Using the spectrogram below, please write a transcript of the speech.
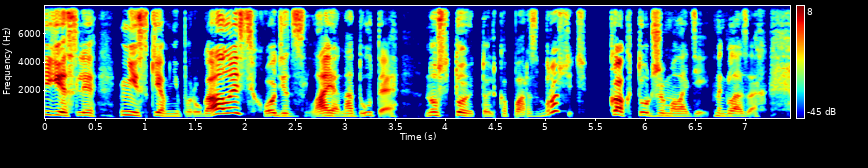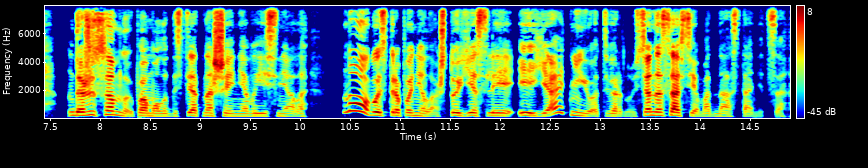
Если ни с кем не поругалась, ходит злая, надутая. Но стоит только пар сбросить, как тут же молодеет на глазах. Даже со мной по молодости отношения выясняла. Но быстро поняла, что если и я от нее отвернусь, она совсем одна останется.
